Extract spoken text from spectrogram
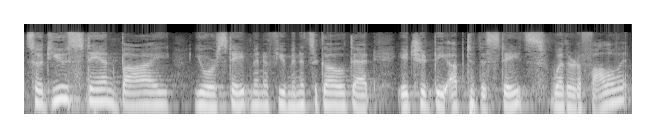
So do you stand by your statement a few minutes ago that it should be up to the states whether to follow it?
